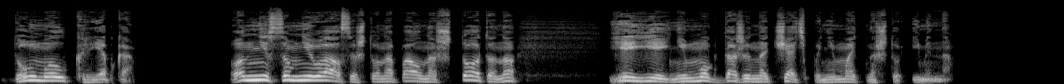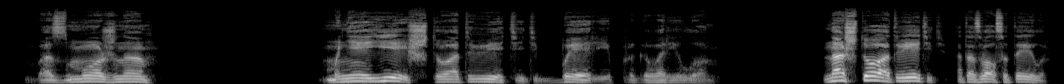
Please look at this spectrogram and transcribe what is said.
Думал крепко. Он не сомневался, что напал на что-то, но ей-ей не мог даже начать понимать, на что именно. Возможно, мне есть что ответить, Берри, проговорил он. На что ответить? отозвался Тейлор.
